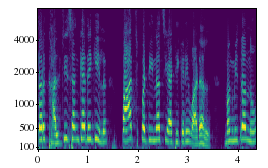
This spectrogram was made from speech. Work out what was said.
तर खालची संख्या देखील पाच पटीनंच या ठिकाणी वाढल. मग मित्रांनो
